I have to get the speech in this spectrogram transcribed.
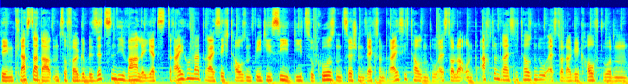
Den Cluster Insta-Daten zufolge besitzen die Wale jetzt 330.000 BTC, die zu Kursen zwischen 36.000 US-Dollar und 38.000 US-Dollar gekauft wurden.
